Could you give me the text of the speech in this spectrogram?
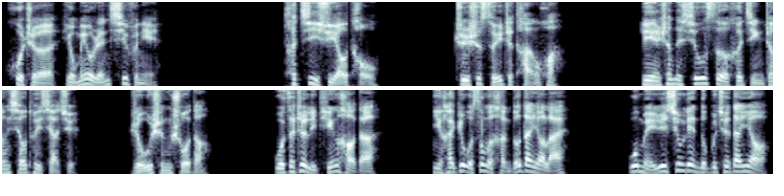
或者有没有人欺负你？”他继续摇头，只是随着谈话，脸上的羞涩和紧张消退下去，柔声说道。我在这里挺好的，你还给我送了很多丹药来，我每日修炼都不缺丹药，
